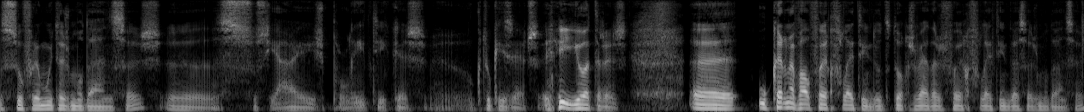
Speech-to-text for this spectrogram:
sofreu muitas mudanças uh, sociais, políticas, uh, o que tu quiseres, e outras. o Carnaval foi refletindo, o de Torres Vedras foi refletindo essas mudanças?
